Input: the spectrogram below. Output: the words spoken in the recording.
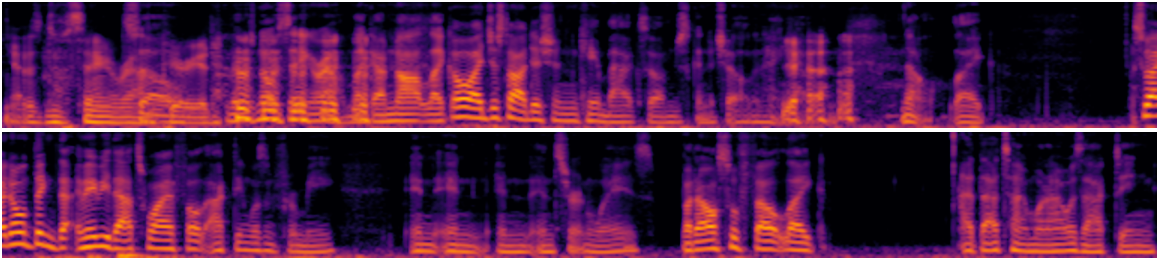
Yeah, there's no sitting around. period. there's no sitting around. Like I'm not like, oh, I just auditioned and came back, so I'm just gonna chill and hang Yeah. out. No, like, so I don't think that maybe that's why I felt acting wasn't for me, in in in in certain ways. But I also felt like, at that time when I was acting,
